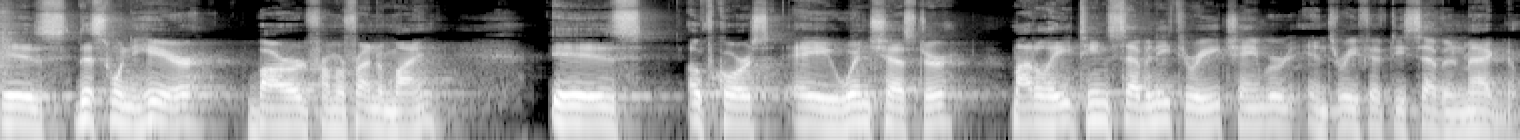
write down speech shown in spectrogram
is this one here, borrowed from a friend of mine is, of course, a Winchester Model 1873 chambered in 357 Magnum.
